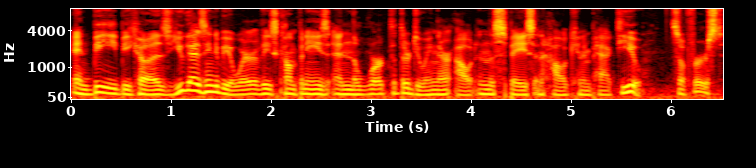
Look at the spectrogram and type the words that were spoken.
and B, because you guys need to be aware of these companies and the work that they're doing there out in the space and how it can impact you. So, first,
